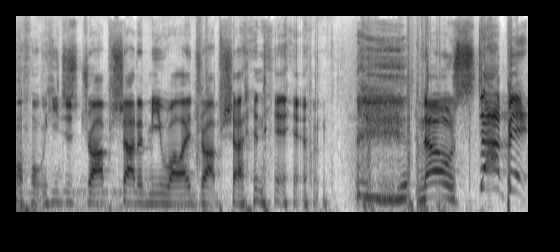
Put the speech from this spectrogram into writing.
Oh, he just drop shotted me while I drop shotted him. no, stop it!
